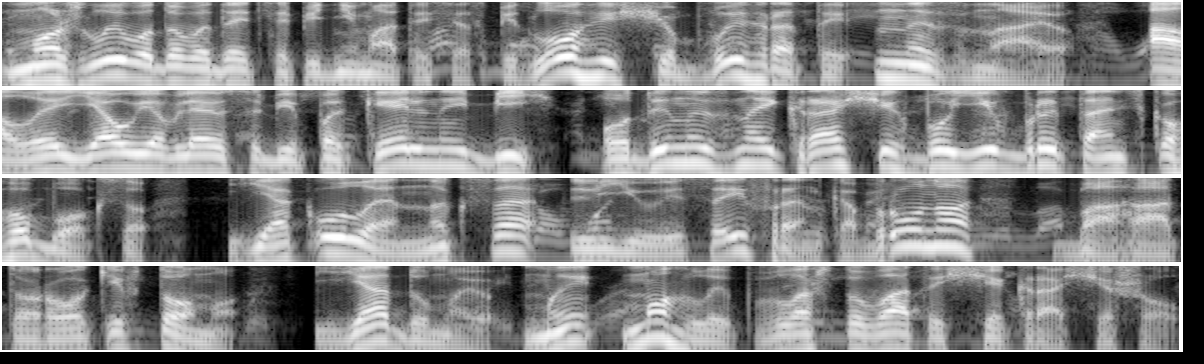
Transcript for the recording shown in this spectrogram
Можливо, доведеться підніматися з підлоги, щоб виграти. Не знаю. Але я уявляю собі пекельний бій, один із найкращих боїв британського боксу, як у Леннокса, Льюіса і Френка Бруно багато років тому. Я думаю, ми могли б влаштувати ще краще шоу.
